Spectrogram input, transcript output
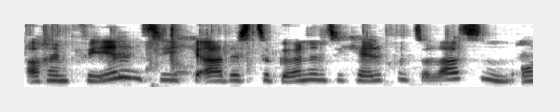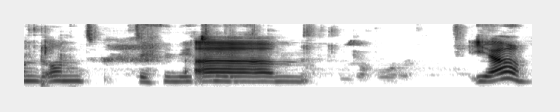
auch empfehlen, sich auch das zu gönnen, sich helfen zu lassen und, und. Ähm, ja,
